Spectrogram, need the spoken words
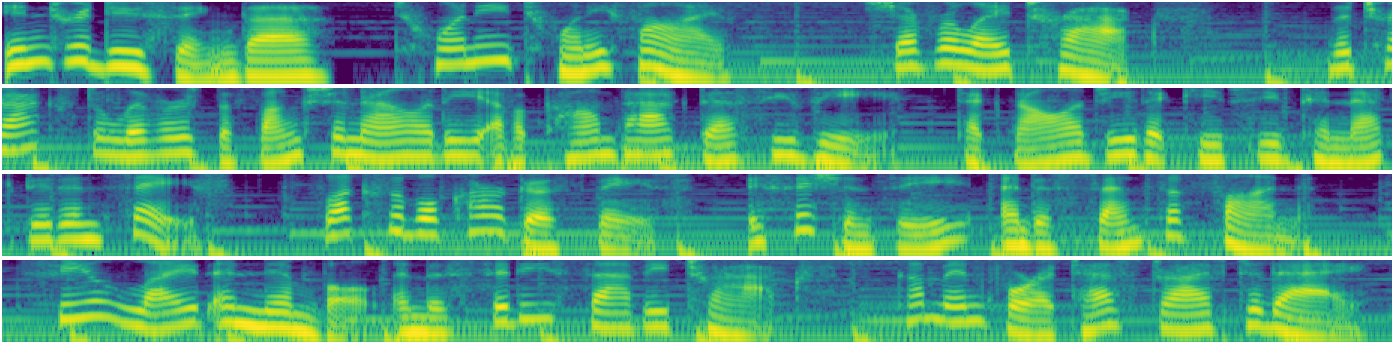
Introducing the 2025 Chevrolet Trax. The Trax delivers the functionality of a compact SUV, technology that keeps you connected and safe, flexible cargo space, efficiency, and a sense of fun. Feel light and nimble in the city-savvy Trax. Come in for a test drive today.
